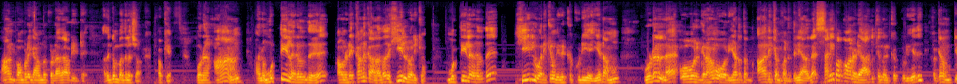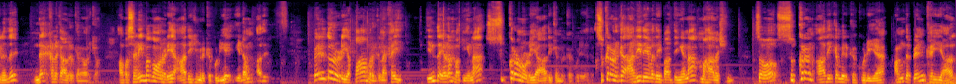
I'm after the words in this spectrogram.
ஆண் பொம்பளைக்கு அமுக்க கூடாது அப்படின்ட்டு. அதுக்கும் பதில சொல்றேன். ஓகே ஒரு ஆண் அந்த முட்டியில இருந்து அவனுடைய கணக்கால் அதாவது ஹீல் வரைக்கும் முட்டியில இருந்து ஹீல் வரைக்கும் இருக்கக்கூடிய இடம் உடல்ல ஒவ்வொரு கிரகம் ஒவ்வொரு இடத்த ஆதிக்கம் பண்ணுது இல்லையா? அதுல சனி பகவானுடைய ஆதிக்கம் இருக்கக்கூடியது ஓகே முட்டில இருந்து இந்த கணக்கால் இருக்கிற வரைக்கும். அப்ப சனி பகவானுடைய ஆதிக்கம் இருக்கக்கூடிய இடம் அது. பெண்களுடைய பாம்பு இருக்குல்ல கை. இந்த இடம் பாத்தீங்கன்னா சுக்கிரனுடைய ஆதிக்கம் இருக்கக்கூடியது. சுக்கரனுக்கு அதிதேவதை பாத்தீங்கன்னா மகாலட்சுமி. சோ சுக்கரன் ஆதிக்கம் இருக்கக்கூடிய அந்த பெண் கையால்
